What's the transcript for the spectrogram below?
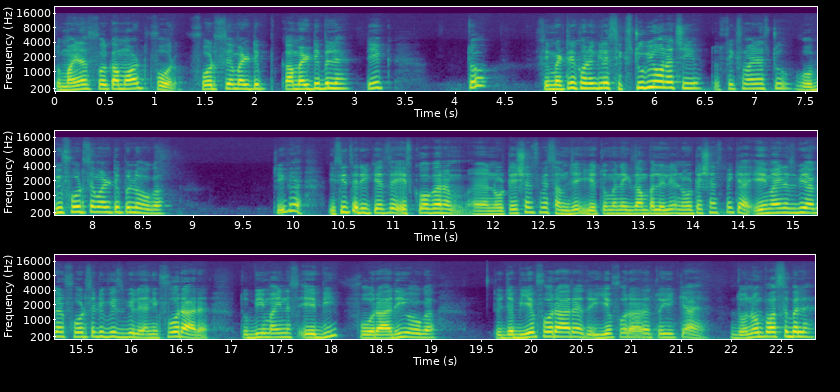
तो माइनस फोर का मॉड फोर फोर से मल्टी का मल्टीपल है, ठीक? सिमेट्रिक होने के लिए सिक्स टू भी होना चाहिए तो सिक्स माइनस टू, वो भी फोर से मल्टीपल होगा। ठीक है? इसी तरीके से इसको अगर हम नोटेशंस में समझे, ये तो मैंने एग्जांपल ले लिया। नोटेशंस में क्या ए माइनस बी अगर फोर से डिविजिबल है यानी फोर आ रहा है तो बी माइनस ए भी फोर आर ही होगा। तो जब ये फोर आ रहा है तो ये फोर आ रहा है तो ये क्या है? दोनों पॉसिबल है।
